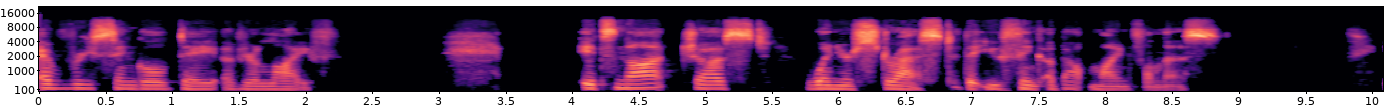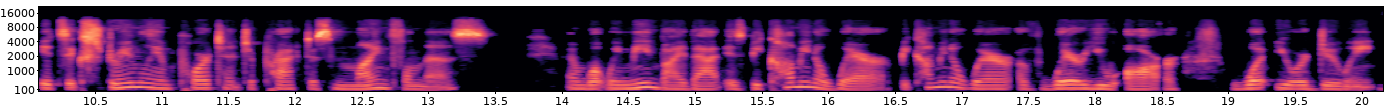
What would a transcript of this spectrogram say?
every single day of your life. It's not just when you're stressed that you think about mindfulness. It's extremely important to practice mindfulness and what we mean by that is becoming aware, becoming aware of where you are, what you're doing,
